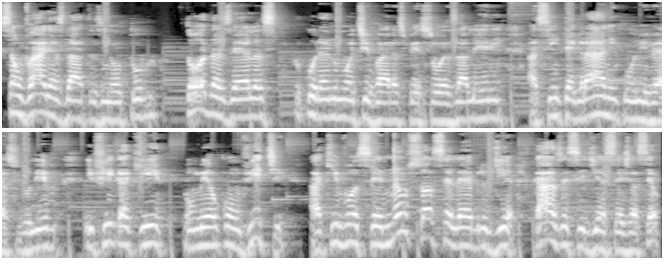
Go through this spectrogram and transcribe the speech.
são várias datas em outubro, todas elas procurando motivar as pessoas a lerem, a se integrarem com o universo do livro. E fica aqui o meu convite a que você não só celebre o dia, caso esse dia seja seu,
